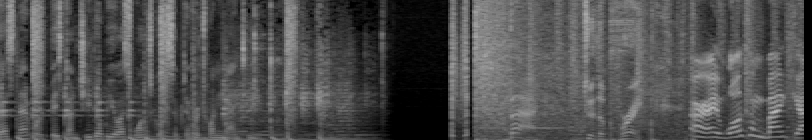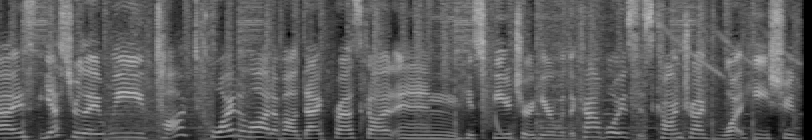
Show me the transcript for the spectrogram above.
Best network based on GWS One score September 2019. Back to the break. All right, welcome back, guys. Yesterday, we talked quite a lot about Dak Prescott and his future here with the Cowboys, his contract, what he should,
